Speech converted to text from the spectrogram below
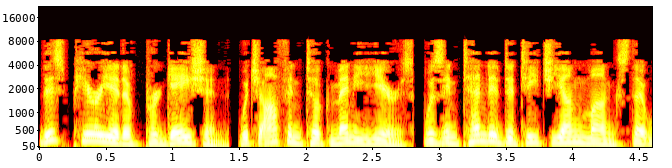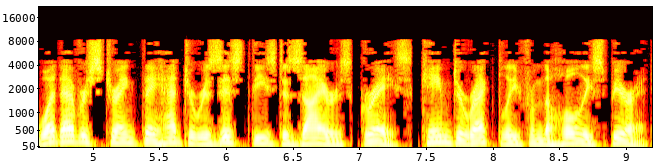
This period of purgation, which often took many years, was intended to teach young monks that whatever strength they had to resist these desires grace came directly from the Holy Spirit.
